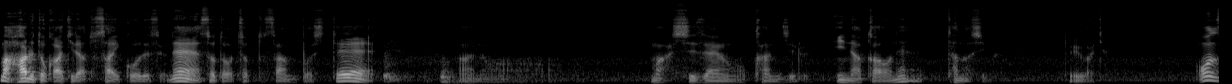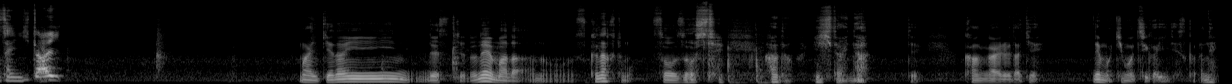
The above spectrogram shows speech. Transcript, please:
まあ春とか秋だと最高ですよね。外をちょっと散歩してあのまあ自然を感じる。田舎をね楽しむ。というわけで。温泉行きたい！まあ行けないんですけどね。まだあの少なくとも想像して あの行きたいな。って考えるだけ。でも気持ちがいいですからね。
